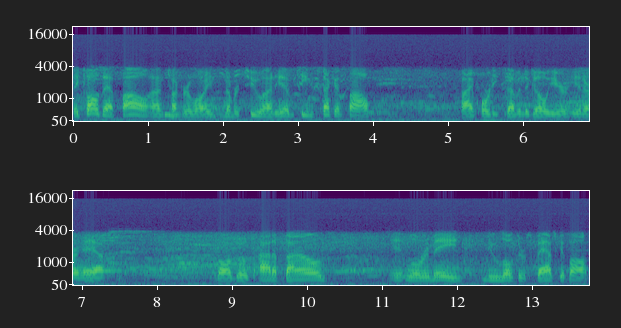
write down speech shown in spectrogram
they called that foul on Tucker Loynes, number two on him, team second foul. 5:47 to go here in our half. Ball goes out of bounds. It will remain New Lothrop's basketball.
